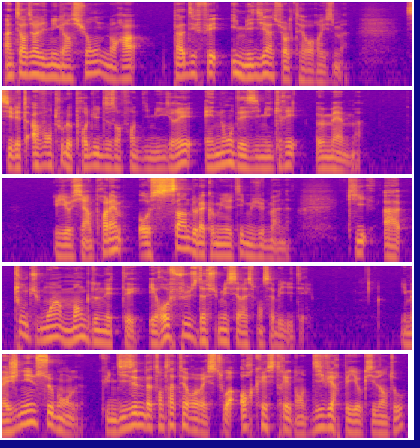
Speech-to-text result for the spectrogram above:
Interdire l'immigration n'aura pas d'effet immédiat sur le terrorisme, s'il est avant tout le produit des enfants d'immigrés et non des immigrés eux-mêmes. Il y a aussi un problème au sein de la communauté musulmane, qui a tout du moins manque d'honnêteté et refuse d'assumer ses responsabilités. Imaginez une seconde qu'une dizaine d'attentats terroristes soient orchestrés dans divers pays occidentaux,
